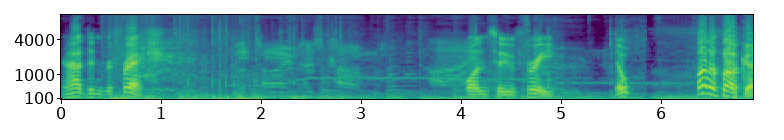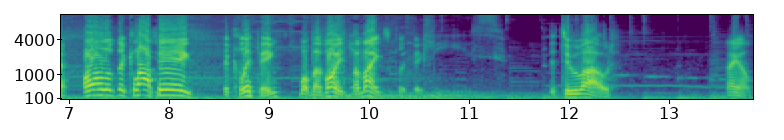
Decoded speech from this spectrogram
that didn't refresh. The time has come. One, two, three. Nope. Motherfucker! All of the clapping. The clipping. What? My voice. My mic's clipping. Please. Is it too loud? Hang on.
